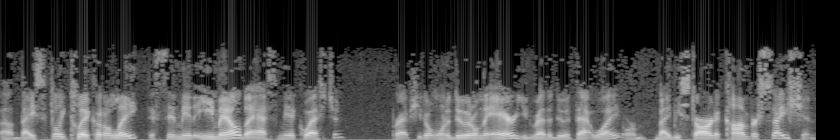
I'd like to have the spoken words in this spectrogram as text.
uh, basically click on a link to send me an email to ask me a question. Perhaps you don't want to do it on the air, you'd rather do it that way, or maybe start a conversation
